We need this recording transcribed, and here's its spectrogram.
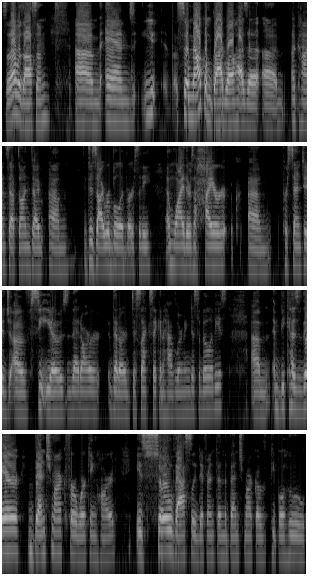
So that was awesome. Um, and you, so Malcolm Gladwell has a a, a concept on di, um, desirable adversity and why there's a higher um, percentage of CEOs that are that are dyslexic and have learning disabilities, um, and because their benchmark for working hard is so vastly different than the benchmark of people who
